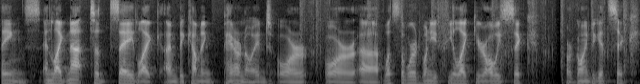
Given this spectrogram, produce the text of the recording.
things. And like not to say like i'm becoming paranoid or or uh, what's the word when you feel like you're always sick or going to get sick?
